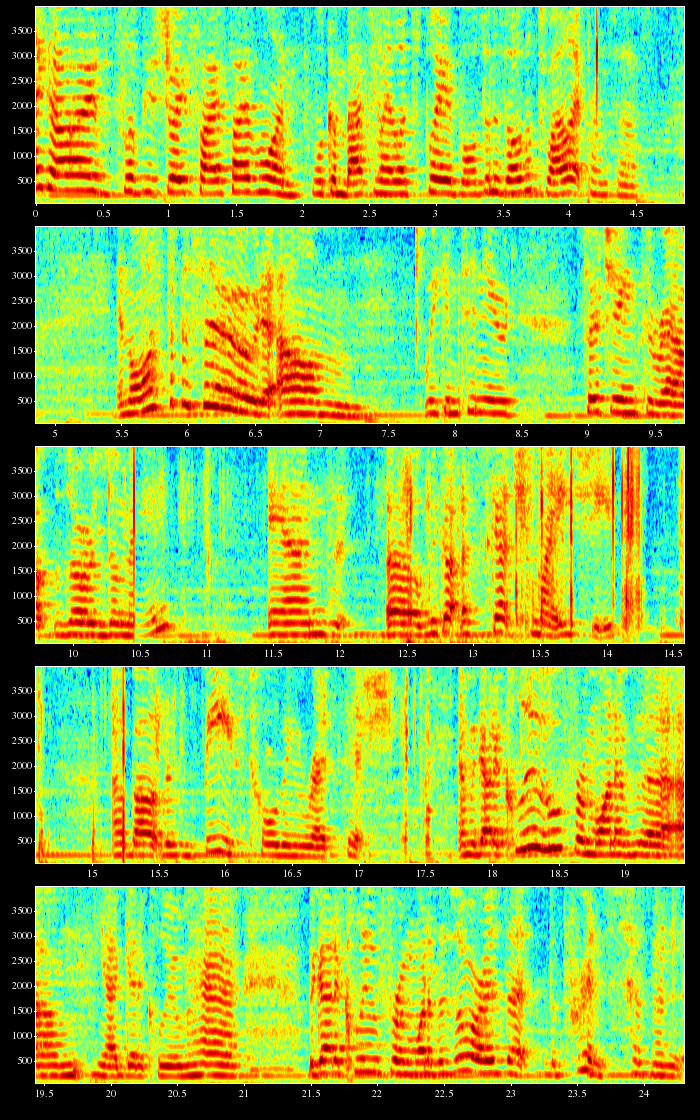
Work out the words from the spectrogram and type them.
Hi guys, it's LovePeaceJoy551. Welcome back to my Let's Play of Legend of the Twilight Princess. In the last episode, um, we continued searching throughout Zora's domain, and uh, we got a sketch from Ashei about this beast holding red fish. And we got a clue from one of the, um, yeah, get a clue. we got a clue from one of the Zoras that the prince has been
